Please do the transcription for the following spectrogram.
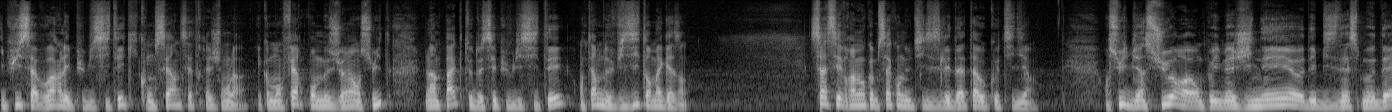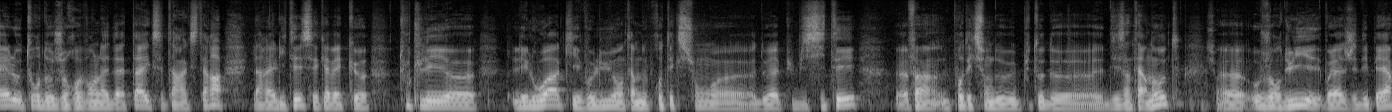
il puisse avoir les publicités qui concernent cette région-là? Et comment faire pour mesurer ensuite l'impact de ces publicités en termes de visite en magasin? Ça, c'est vraiment comme ça qu'on utilise les datas au quotidien. Ensuite, bien sûr, on peut imaginer euh, des business models autour de je revends la data, etc. etc. La réalité, c'est qu'avec euh, toutes les, euh, les lois qui évoluent en termes de protection de la publicité, enfin, de protection de, plutôt de, des internautes, euh, aujourd'hui, voilà, GDPR,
